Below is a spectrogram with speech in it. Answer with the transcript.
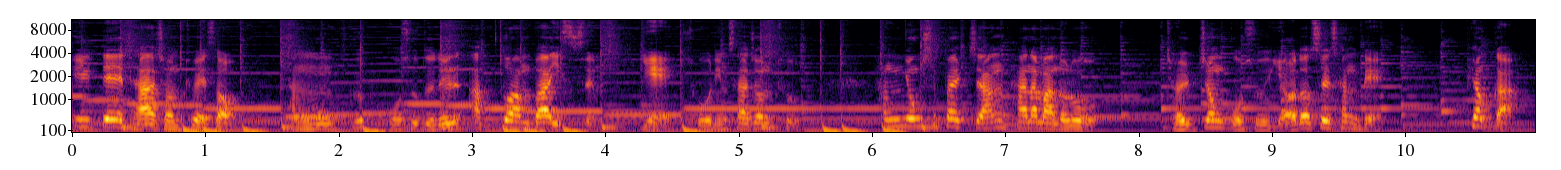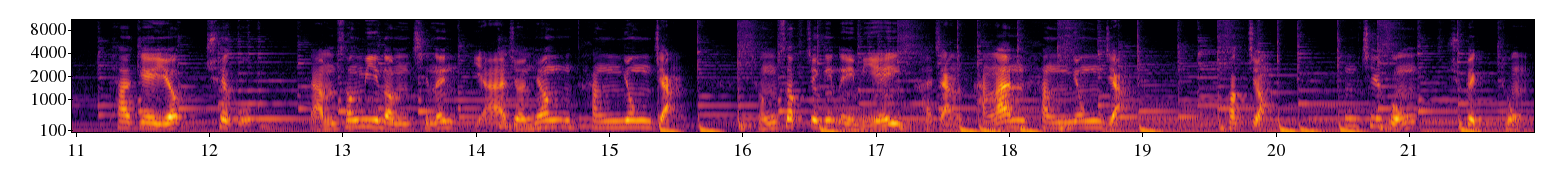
1대 다 전투에서 장문급 고수들을 압도한 바 있음. 예 소림사 전투. 항용 18장 하나만으로 절정 고수 여럿을 상대. 평가 파괴력 최고. 남성미 넘치는 야전형 항용장. 정석적인 의미의 가장 강한 항용장. 확정 홍칠공 주백통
